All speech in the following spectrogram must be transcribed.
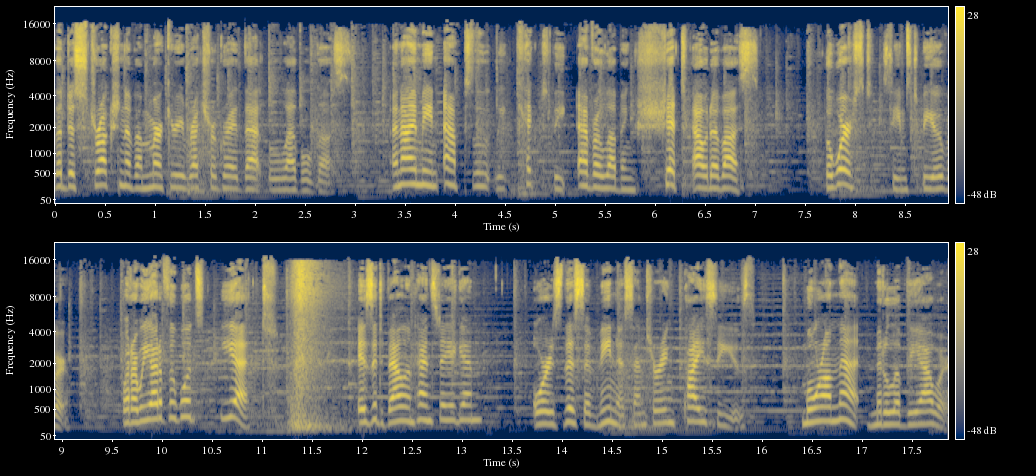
the destruction of a Mercury retrograde that leveled us. And I mean absolutely kicked the ever loving shit out of us. The worst seems to be over. But are we out of the woods yet? Is it Valentine's Day again? Or is this a Venus entering Pisces? More on that middle of the hour.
